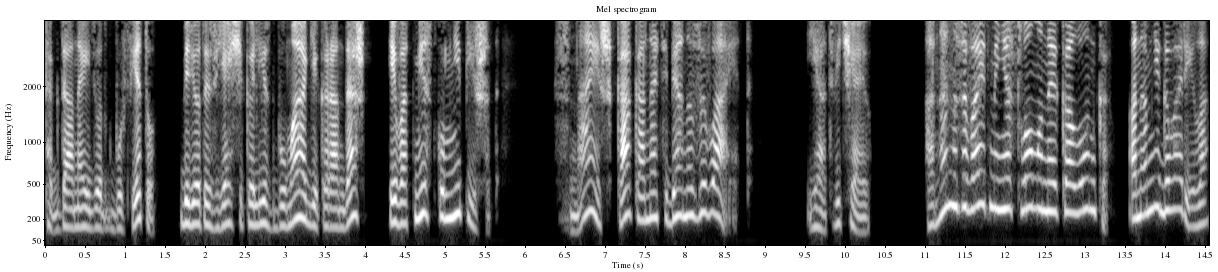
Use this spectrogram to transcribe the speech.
Тогда она идет к буфету, берет из ящика лист бумаги, карандаш и в отместку мне пишет. «Знаешь, как она тебя называет?» Я отвечаю. «Она называет меня сломанная колонка, она мне говорила».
